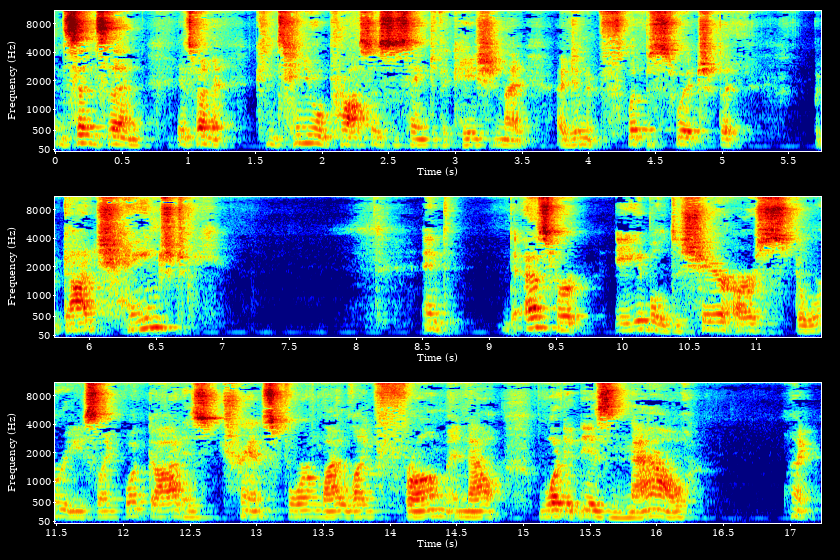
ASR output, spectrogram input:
And since then, it's been a continual process of sanctification. I, I didn't flip a switch, but but God changed me. And as we're able to share our stories, like what God has transformed my life from and now what it is now, like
